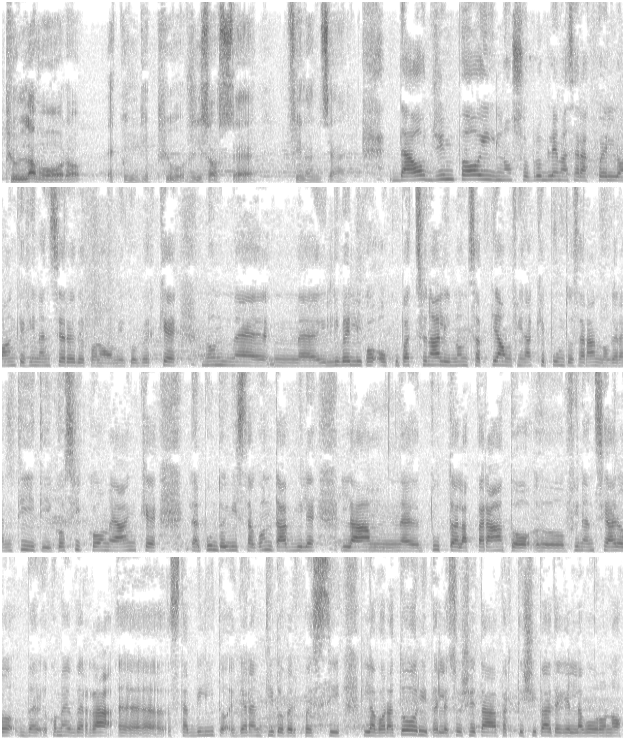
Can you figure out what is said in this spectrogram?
più lavoro e quindi più risorse finanziarie. Da oggi in poi il nostro problema sarà quello anche finanziario ed economico perché non, eh, i livelli occupazionali non sappiamo fino a che punto saranno garantiti, così come anche dal punto di vista contabile la, mh, tutto l'apparato eh, finanziario ver come verrà eh, stabilito e garantito per questi lavoratori, per le società partecipate che lavorano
